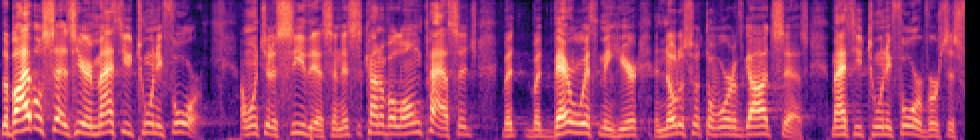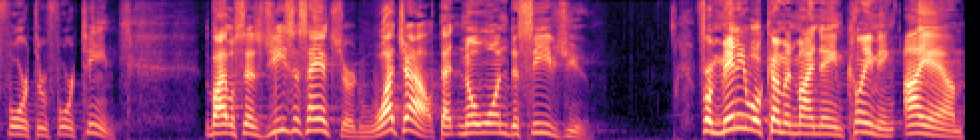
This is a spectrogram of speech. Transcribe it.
The Bible says here in Matthew 24 I want you to see this, and this is kind of a long passage, but, but bear with me here and notice what the Word of God says. Matthew 24, verses 4 through 14. The Bible says, Jesus answered, Watch out that no one deceives you. For many will come in my name, claiming, I am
